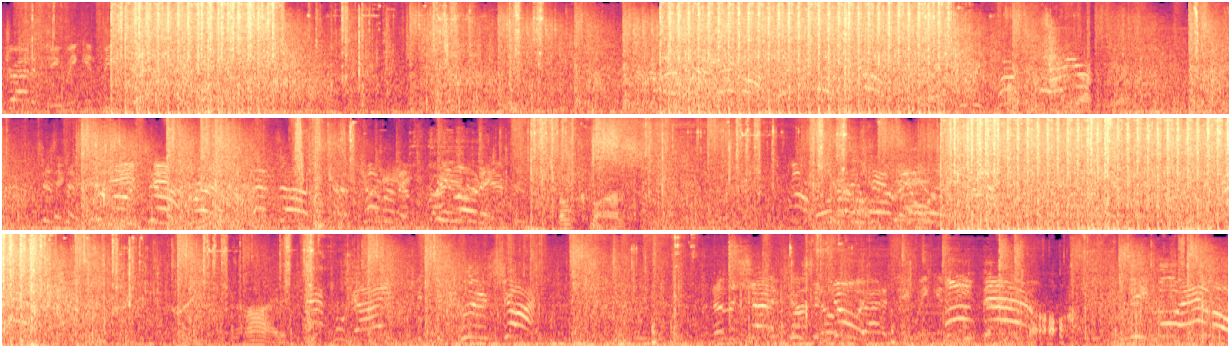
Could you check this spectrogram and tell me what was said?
strategy. We can beat them. Oh come on. Hide. Careful, guys. It's a clear shot. Another shot. Push it, do it. We can Calm down. Oh. Need more ammo.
